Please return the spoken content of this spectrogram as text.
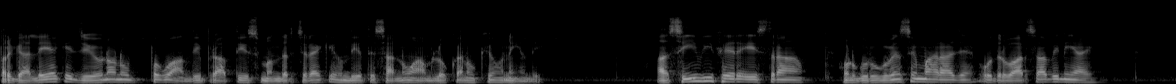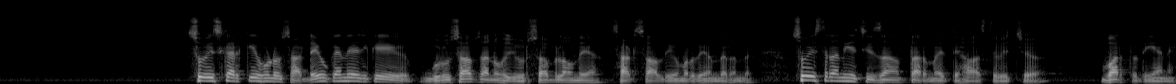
ਪਰ ਗੱਲ ਇਹ ਹੈ ਕਿ ਜੇ ਉਹਨਾਂ ਨੂੰ ਭਗਵਾਨ ਦੀ ਪ੍ਰਾਪਤੀ ਇਸ ਮੰਦਰ 'ਚ ਰਹਿ ਕੇ ਹੁੰਦੀ ਹੈ ਤੇ ਸਾਨੂੰ ਆਮ ਲੋਕਾਂ ਨੂੰ ਕਿਉਂ ਨਹੀਂ ਹੁੰਦੀ? ਅਸੀਂ ਵੀ ਫਿਰ ਇਸ ਤਰ੍ਹਾਂ ਹੁਣ ਗੁਰੂ ਗੋਬਿੰਦ ਸਿੰਘ ਮਹਾਰਾਜ ਹੈ, ਉਹ ਦਰਬਾਰ ਸਾਹਿਬ ਵੀ ਨਹੀਂ ਆਏ। ਸੋ ਇਸ ਕਰਕੇ ਹੁਣ ਉਹ ਸਾਡੇ ਉਹ ਕਹਿੰਦੇ ਆ ਜੀ ਕਿ ਗੁਰੂ ਸਾਹਿਬ ਸਾਨੂੰ ਹਜੂਰ ਸਾਹਿਬ ਬੁਲਾਉਂਦੇ ਆ 60 ਸਾਲ ਦੀ ਉਮਰ ਦੇ ਅੰਦਰ ਅੰਦਰ। ਸੋ ਇਸ ਤਰ੍ਹਾਂ ਦੀਆਂ ਚੀਜ਼ਾਂ ਧਰਮ ਇਤਿਹਾਸ ਦੇ ਵਿੱਚ ਵਰਤਦੀਆਂ ਨੇ।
